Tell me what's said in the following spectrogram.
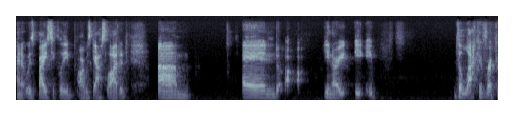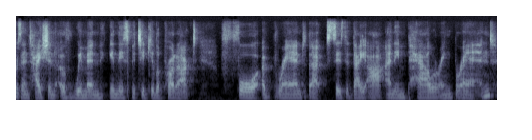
and it was basically I was gaslighted, um, and you know it, it the lack of representation of women in this particular product for a brand that says that they are an empowering brand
